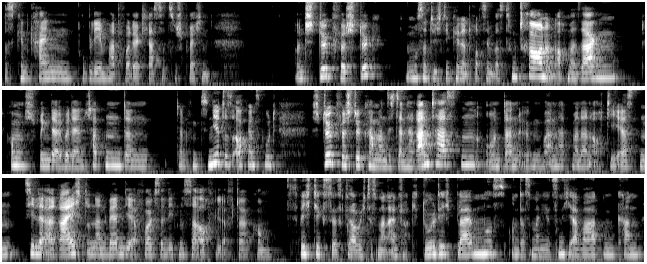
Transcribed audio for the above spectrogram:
das Kind kein Problem hat, vor der Klasse zu sprechen. Und Stück für Stück man muss natürlich den Kindern trotzdem was zutrauen und auch mal sagen, komm, spring da über deinen Schatten, dann, dann funktioniert das auch ganz gut. Stück für Stück kann man sich dann herantasten und dann irgendwann hat man dann auch die ersten Ziele erreicht und dann werden die Erfolgserlebnisse auch viel öfter kommen. Das Wichtigste ist, glaube ich, dass man einfach geduldig bleiben muss und dass man jetzt nicht erwarten kann,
